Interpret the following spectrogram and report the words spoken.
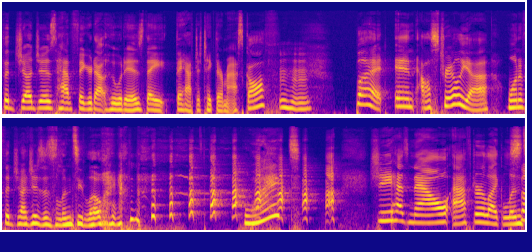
the judges have figured out who it is, they they have to take their mask off. Mm-hmm. But in Australia, one of the judges is Lindsay Lohan. what? She has now, after like Lindsay's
